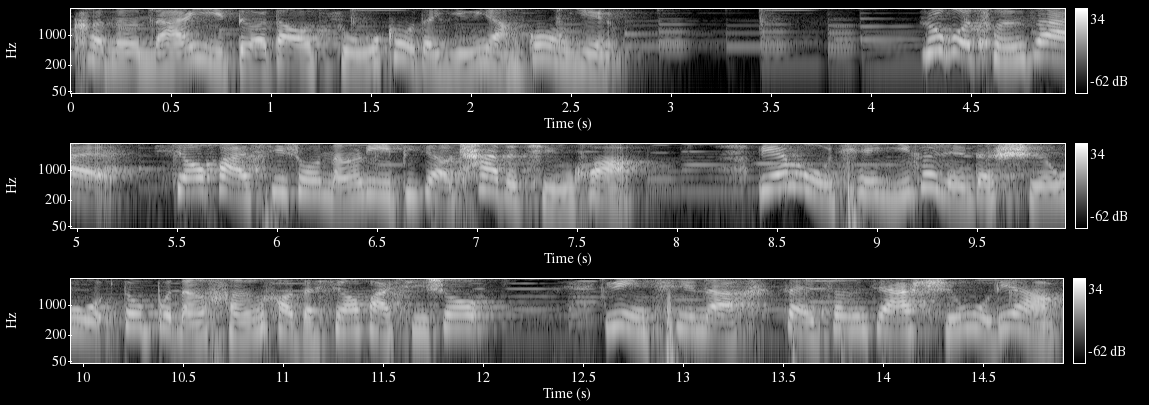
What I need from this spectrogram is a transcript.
可能难以得到足够的营养供应。如果存在消化吸收能力比较差的情况，连母亲一个人的食物都不能很好的消化吸收，孕期呢再增加食物量，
